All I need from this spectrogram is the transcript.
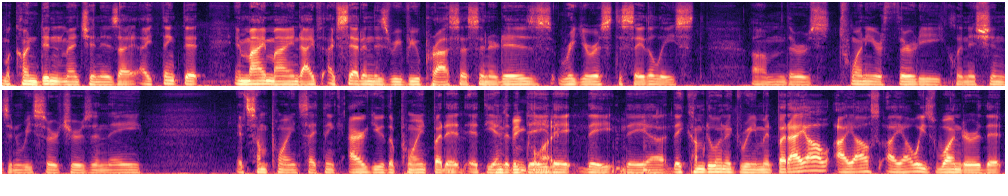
Mukund didn't mention is I, I, think that in my mind, I've, I've sat in this review process, and it is rigorous to say the least. Um, there's 20 or 30 clinicians and researchers, and they, at some points, I think, argue the point. But at, at the end He's of the day, polite. they they they, uh, they come to an agreement. But I al- I also I always wonder that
